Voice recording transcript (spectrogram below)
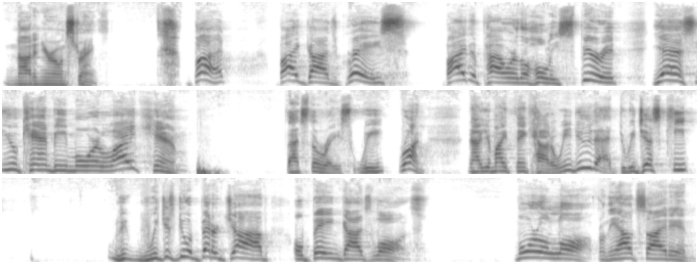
not in your own strength. But by God's grace, by the power of the Holy Spirit, yes, you can be more like Him. That's the race we run. Now, you might think, how do we do that? Do we just keep we just do a better job obeying God's laws. Moral law from the outside in.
